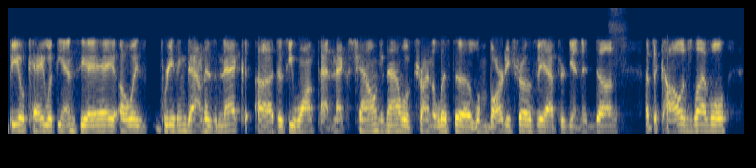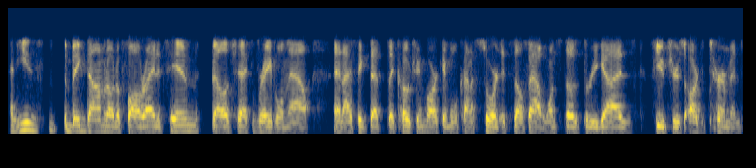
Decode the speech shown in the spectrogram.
be okay with the NCAA always breathing down his neck? Uh, does he want that next challenge now of trying to lift a Lombardi trophy after getting it done at the college level? And he's the big domino to fall, right? It's him, Belichick, Vrabel now. And I think that the coaching market will kind of sort itself out once those three guys' futures are determined.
